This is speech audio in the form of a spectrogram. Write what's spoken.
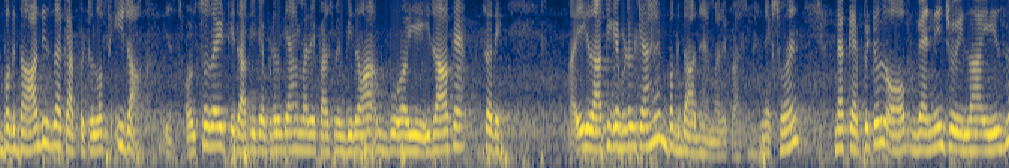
Baghdad is the capital of Iraq is also right इराकी कैपिटल क्या हमारे पास में? बिरा ये इराक है सॉरी इराक की कैपिटल क्या है? बगदाद है हमारे पास में। Next one the capital of Venezuela is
